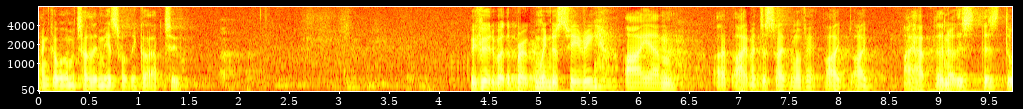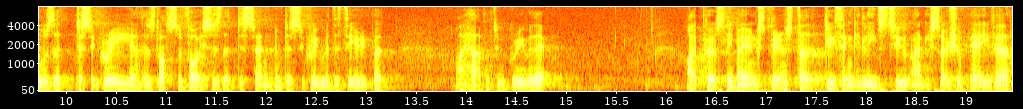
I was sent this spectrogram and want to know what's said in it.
and go home and tell their mates what they got up to. We've heard about the broken windows theory. I am I, am a disciple of it. I, I, I have, I know there's, there's those that disagree, and there's lots of voices that dissent and disagree with the theory, but I happen to agree with it. I personally, my own experience, do, do think it leads to antisocial behaviour,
